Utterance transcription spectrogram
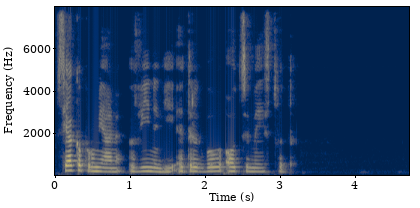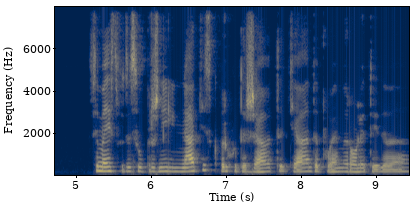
всяка промяна винаги е тръгвала от семействата. Семействата са упражнили натиск върху държавата, тя да поеме ролята и да,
